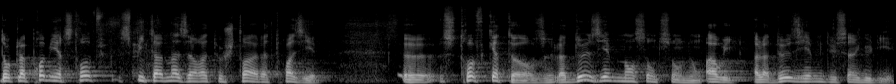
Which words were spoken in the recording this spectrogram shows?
Donc la première strophe, Spitama Zarathustra à la troisième. Euh, strophe 14, la deuxième mention de son nom. Ah oui, à la deuxième du singulier.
